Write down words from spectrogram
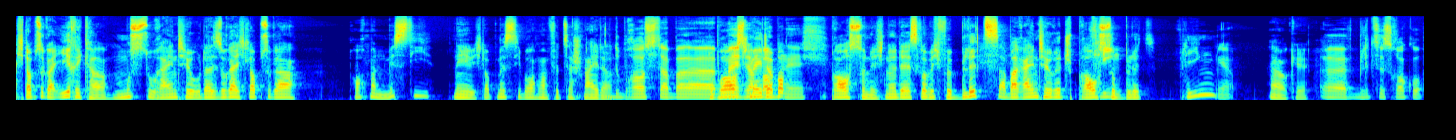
ich glaube sogar Erika musst du rein, Theo, oder sogar, ich glaube sogar, braucht man Misty? Nee, ich glaube, Misty braucht man für Zerschneider. Du brauchst aber Du brauchst Major, Major Bob, Bob. nicht. Brauchst du nicht, ne? Der ist, glaube ich, für Blitz, aber rein theoretisch brauchst Fliegen. du Blitz. Fliegen? Ja. Ah, okay. Äh, Blitz ist Rocco.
